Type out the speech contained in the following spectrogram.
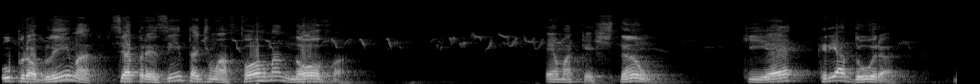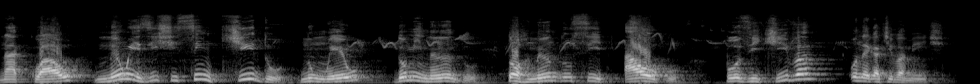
O problema se apresenta de uma forma nova. É uma questão que é criadora, na qual não existe sentido num eu dominando, tornando-se algo positiva ou negativamente.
